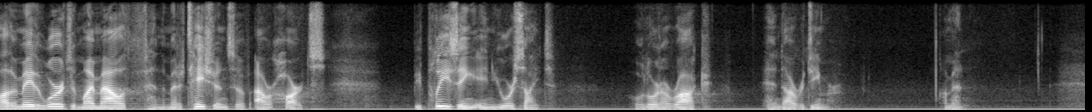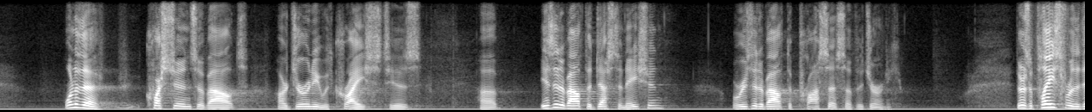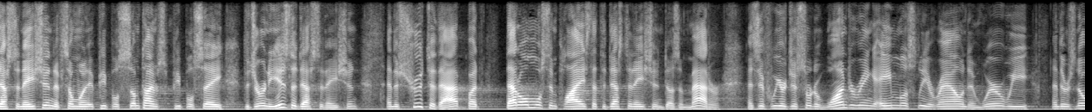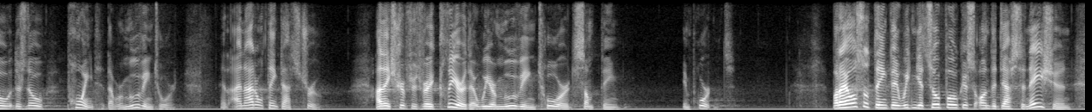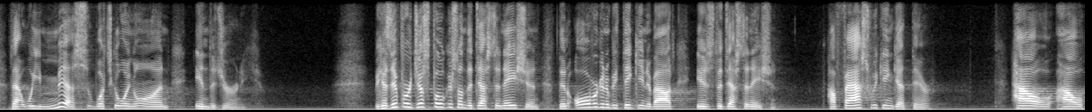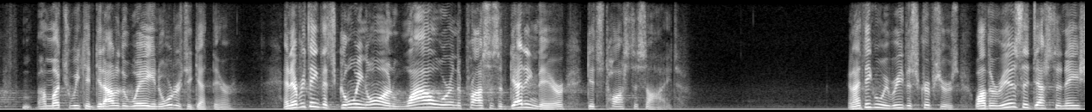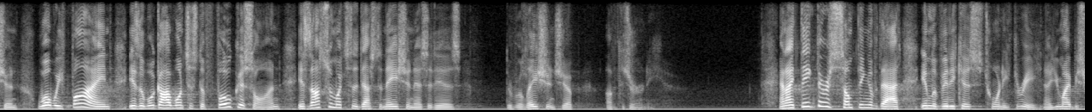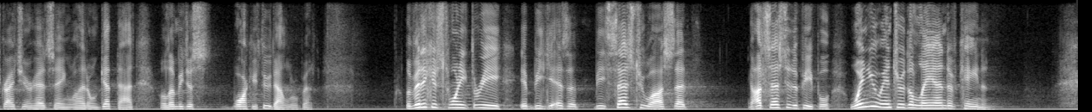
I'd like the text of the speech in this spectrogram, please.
Father, may the words of my mouth and the meditations of our hearts be pleasing in your sight, O Lord, our rock and our Redeemer. Amen. One of the questions about our journey with Christ is uh, is it about the destination or is it about the process of the journey? There's a place for the destination. If someone, if people, sometimes people say the journey is the destination, and there's truth to that, but that almost implies that the destination doesn't matter, as if we are just sort of wandering aimlessly around and where we, and there's no, there's no point that we're moving toward. And, and I don't think that's true. I think Scripture is very clear that we are moving towards something important. But I also think that we can get so focused on the destination that we miss what's going on in the journey. Because if we're just focused on the destination, then all we're going to be thinking about is the destination. How fast we can get there, how, how, how much we can get out of the way in order to get there. And everything that's going on while we're in the process of getting there gets tossed aside. And I think when we read the scriptures, while there is a destination, what we find is that what God wants us to focus on is not so much the destination as it is the relationship of the journey. And I think there is something of that in Leviticus 23. Now, you might be scratching your head saying, Well, I don't get that. Well, let me just walk you through that a little bit. Leviticus 23, it be, be, says to us that God says to the people, when you enter the land of Canaan,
